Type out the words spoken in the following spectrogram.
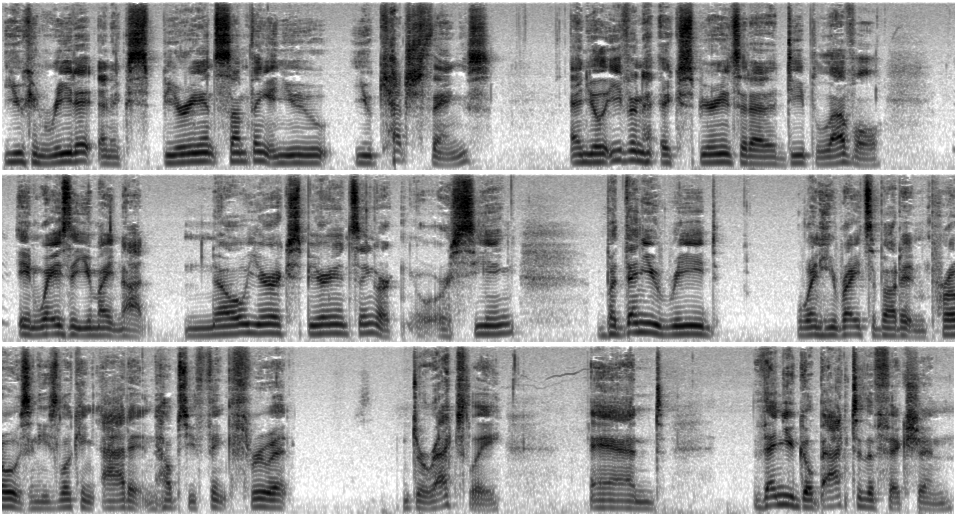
you can read it and experience something and you you catch things and you'll even experience it at a deep level in ways that you might not know you're experiencing or or seeing. But then you read when he writes about it in prose and he's looking at it and helps you think through it directly and then you go back to the fiction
